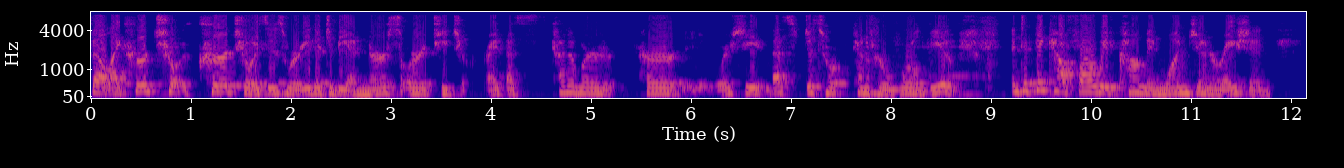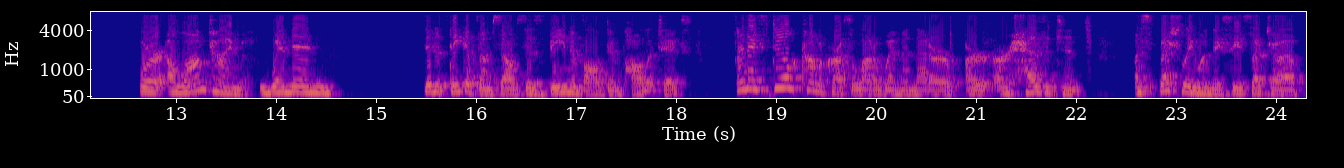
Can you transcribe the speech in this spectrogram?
felt like her cho- her choices were either to be a nurse or a teacher, right? That's kind of where her where she that's just her kind of her worldview. And to think how far we've come in one generation for a long time women didn't think of themselves as being involved in politics. And i still come across a lot of women that are are, are hesitant especially when they see such a,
